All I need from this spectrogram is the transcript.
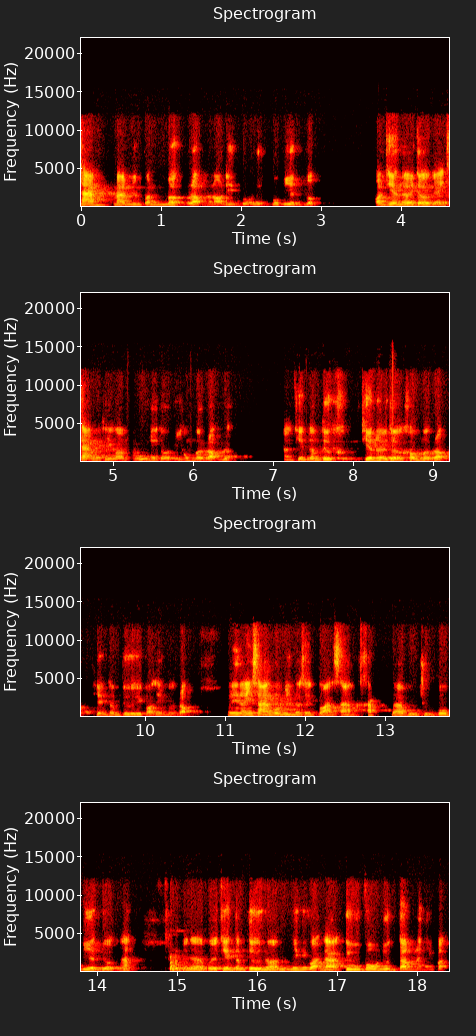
sáng mà mình còn mở rộng nó đến vô lượng vô biên được còn thiền hơi thở cái ánh sáng nó chỉ có mũi này thôi mình không mở rộng được. Thiền tâm từ thiền hơi thở không mở rộng thiền tâm từ thì có thể mở rộng. Nên ánh sáng của mình nó sẽ tỏa sáng khắp ra vũ trụ vô biên được ha. Nên là với thiền tâm từ nó nên gọi là từ vô lượng tâm là như vậy.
